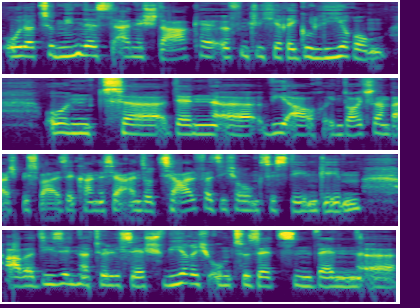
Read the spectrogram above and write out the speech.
oder zumindest eine starke öffentliche Regulierung. Und äh, denn äh, wie auch in Deutschland beispielsweise kann es ja ein Sozialversicherungssystem geben, aber die sind natürlich sehr schwierig umzusetzen, wenn äh,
